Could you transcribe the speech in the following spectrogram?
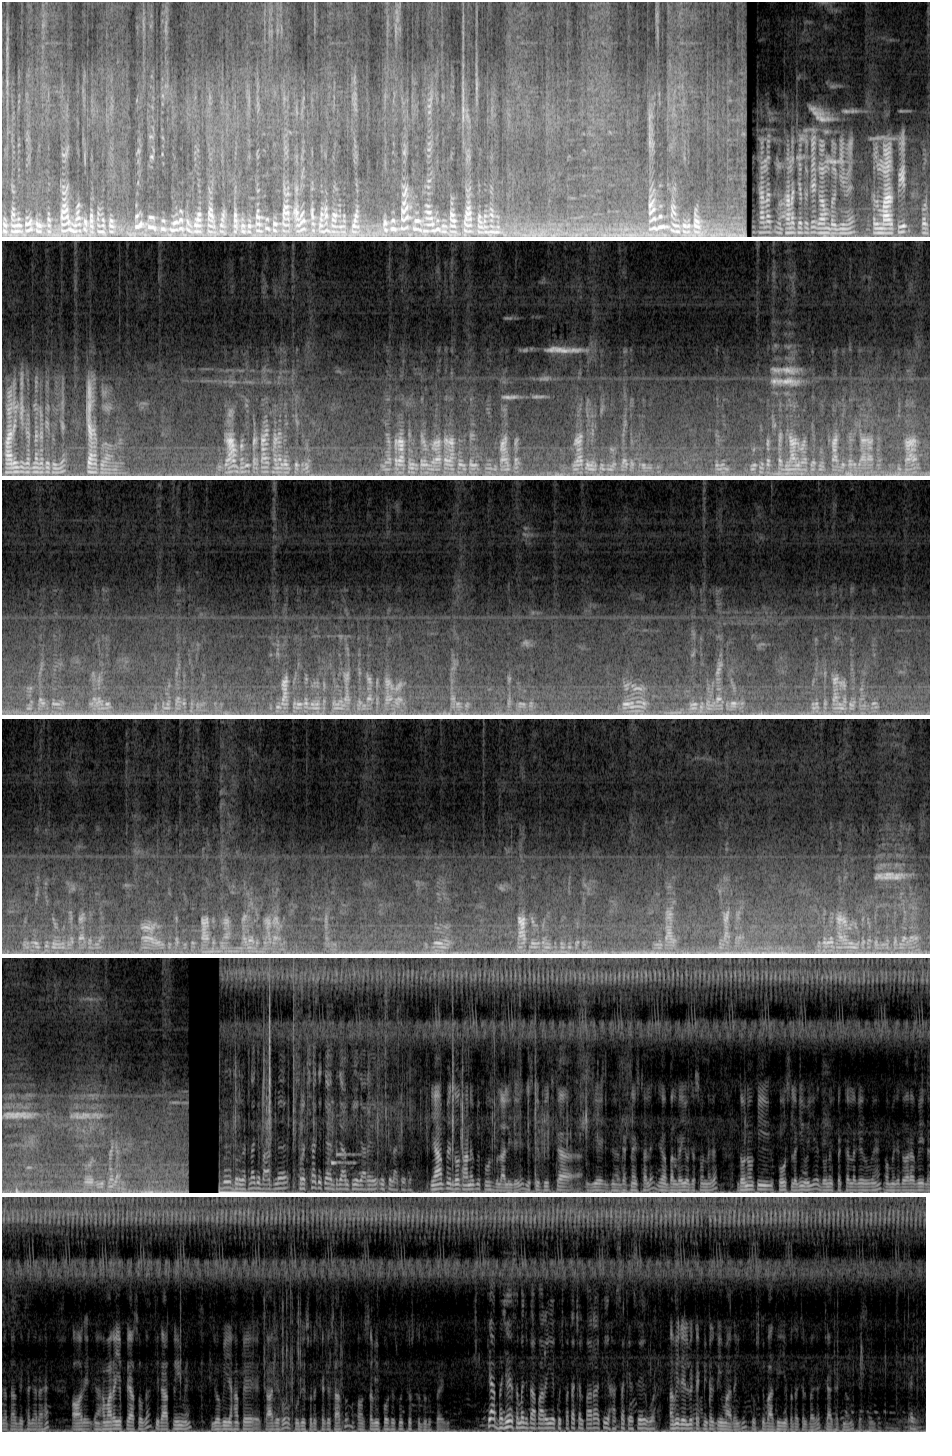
सूचना मिलते ही पुलिस तत्काल मौके पर पहुँच गई। पुलिस ने 21 लोगों को गिरफ़्तार किया, पर उनके कब्जे से सात अवैध असलाह बरामद किया। इसमें सात लोग घायल हैं, जिनका उपचार चल रहा है। आज़म खान की रिपोर्ट। थाना थाना क्षेत्र के गाँव बरगी में कल मारपीट और फायरिंग की घटना घटित हुई है। क्या है पूरा मामला? ग्राम बगी पड़ता है थानागंज क्षेत्र में। यहाँ पर राशन वितरण हो रहा था। राशन वितरण की दुकान पर बुरा की लड़की की मोटरसाइकिल खड़ी हुई थी। तभी दूसरे पक्ष का बिलाल वहाँ से अपनी कार लेकर जा रहा था। उसकी कार मोटरसाइकिल से रगड़ गई, जिससे मोटरसाइकिल क्षतिग्रस्त हो गई। इसी बात को लेकर दोनों पक्षों में लाठी डंडा पथराव और फायरिंग की शुरू हो गई दोनों एक ही समुदाय के लोग हैं। पुलिस तत्काल मौके पर पहुँच गई। पुलिस ने 21 लोगों को गिरफ़्तार कर लिया और उनके कब्जे से सात असलाह, अवैध असलाह बरामद छानी इसमें सात लोगों को हल्की फुल्की चोटें हुई जिनका इलाज कराया गया। सुसंगत धाराओं में मुकदमा पंजीकृत कर दिया गया है। और विवेचना जारी है दुर्घटना के बाद में सुरक्षा के क्या इंतज़ाम किए जा रहे हैं इस इलाके में? यहाँ पे दो थानों की फोर्स बुला ली गई है जिसके बीच का ये घटना स्थल है जहाँ बलरई और जसवंत नगर। दोनों की फोर्स लगी हुई है दोनों इंस्पेक्टर लगे हुए हैं और मेरे द्वारा भी लगातार देखा जा रहा है। और हमारा ये प्रयास होगा कि रात्रि में जो भी यहाँ पे कार्य हो पूरी सुरक्षा के साथ हो और सभी फोर्स इसमें चुस्त दुरुस्त रहेगी। क्या वजह समझ पा पा रही है कुछ पता चल पा रहा है कि हादसा कैसे हुआ? अभी रेलवे टेक्निकल टीम आ रही है तो उसके बाद ही ये पता चल पाएगा क्या घटना हुई कैसे हुई। Thank you.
